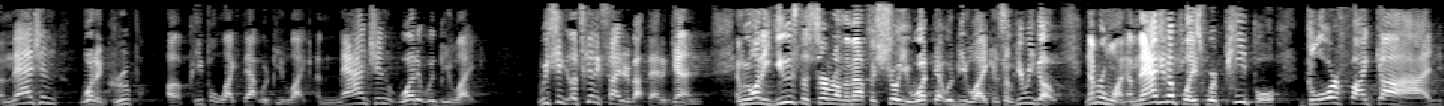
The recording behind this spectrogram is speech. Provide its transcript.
Imagine what a group of people like that would be like. Imagine what it would be like. We should, let's get excited about that again. And we want to use the Sermon on the Mount to show you what that would be like. And so here we go. Number one, imagine a place where people glorify God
